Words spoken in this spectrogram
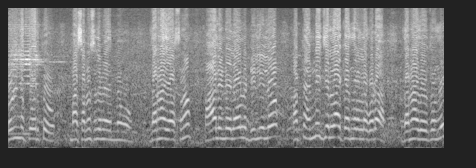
రెండు పేరుతో మా సమస్యల మీద మేము ధర్నా చేస్తున్నాం. ఆల్ ఇండియా లెవెల్లో ఢిల్లీలో అట్లా అన్ని జిల్లా కేంద్రాల్లో కూడా ధర్నా జరుగుతుంది.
